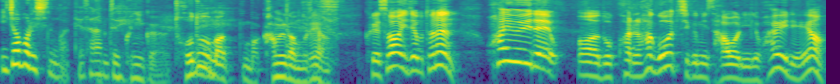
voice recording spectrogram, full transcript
잊어버리시는 것 같아요, 사람들이. 그니까요. 저도 네. 막, 막 가물가물해요. 그래서 이제부터는 화요일에 어, 녹화를 하고 지금이 4월 2일 화요일이에요.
